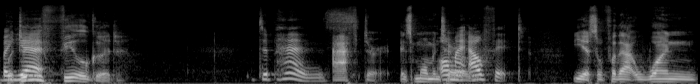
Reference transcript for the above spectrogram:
But, But, do you feel good depends after? It's momentary. on my outfit. Yeah, so for that one,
